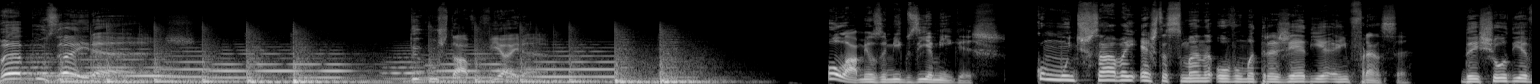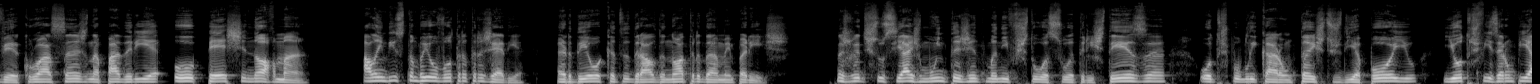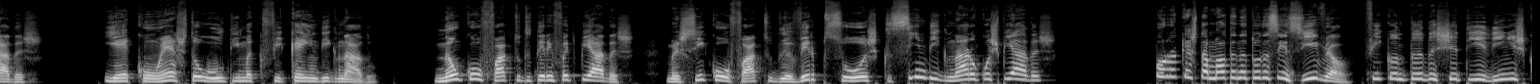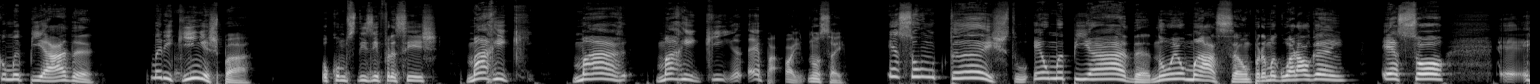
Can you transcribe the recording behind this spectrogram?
Babuzeiras de Gustavo Vieira. Olá, meus amigos e amigas. Como muitos sabem, esta semana houve uma tragédia em França. Deixou de haver croissants na padaria Au Pêche Normand. Além disso, também houve outra tragédia. Ardeu a Catedral de Notre-Dame em Paris. Nas redes sociais, muita gente manifestou a sua tristeza, outros publicaram textos de apoio e outros fizeram piadas. E é com esta última que fiquei indignado. Não com o facto de terem feito piadas, mas sim com o facto de haver pessoas que se indignaram com as piadas. Porra, que esta malta anda toda sensível. Ficam todas chateadinhas com uma piada. Mariquinhas, pá. Ou como se diz em francês, mariqui... Mar... Mariqui... Epá, olha, não sei. É só um texto, é uma piada, não é uma ação para magoar alguém. É só. É...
